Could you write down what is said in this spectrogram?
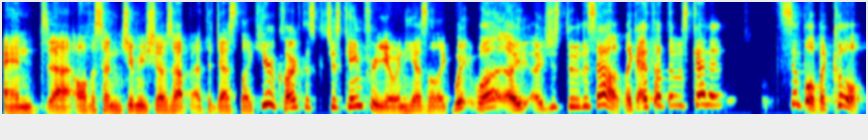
And uh, all of a sudden, Jimmy shows up at the desk, like, "Here, Clark, this just came for you." And he has a like, "Wait, what? I, I just threw this out." Like, I thought that was kind of simple but cool.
